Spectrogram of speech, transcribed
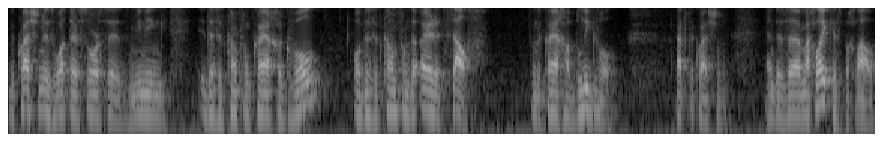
the question is what their source is. Meaning, does it come from koyach gvul, or does it come from the eir itself, from the koyach bligvul? That's the question. And there's a machlekes bechlal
